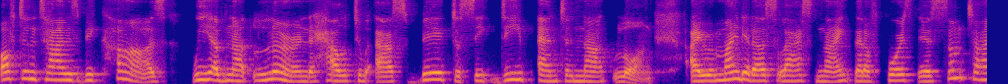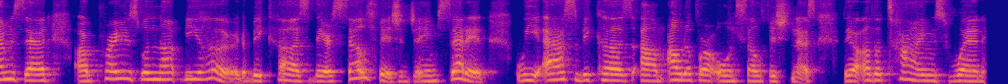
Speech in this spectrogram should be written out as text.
oftentimes because we have not learned how to ask big, to seek deep, and to knock long. I reminded us last night that, of course, there's sometimes that our prayers will not be heard because they're selfish. James said it. We ask because um, out of our own selfishness. There are other times when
